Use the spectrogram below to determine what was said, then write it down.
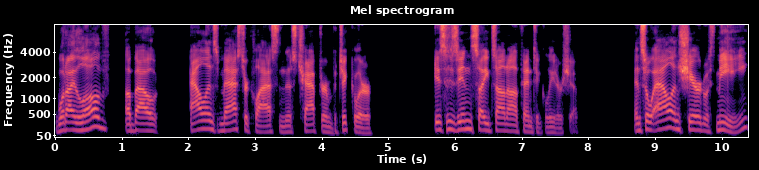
What I love about Alan's masterclass in this chapter in particular is his insights on authentic leadership. And so Alan shared with me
